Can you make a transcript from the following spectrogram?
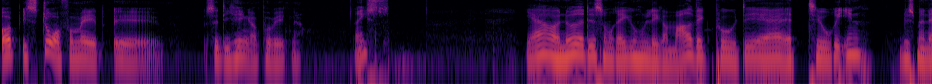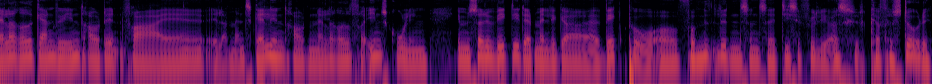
op i stor format, øh, så de hænger på væggene. Nice. Ja, og noget af det, som Rikke hun lægger meget vægt på, det er, at teorien hvis man allerede gerne vil inddrage den fra, øh, eller man skal inddrage den allerede fra indskolingen, jamen så er det vigtigt, at man lægger vægt på at formidle den, sådan så de selvfølgelig også kan forstå det.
